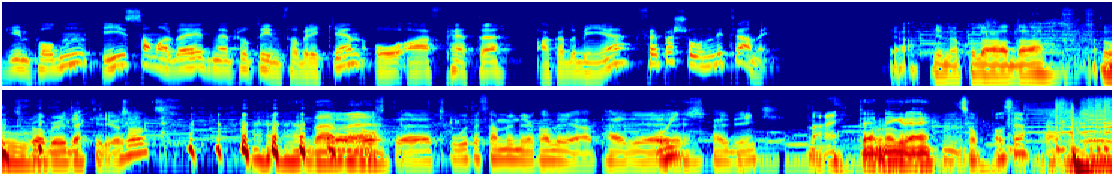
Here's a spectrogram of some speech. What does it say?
Gympodden i samarbeid med Proteinfabrikken og AFPT, Akademiet for personlig trening. Ja, Pina colada, strawberry daiquiri og sånt. Det er eh, ofte 200-500 kalorier per, per drink. nei, Den er grei. såpass, ja.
